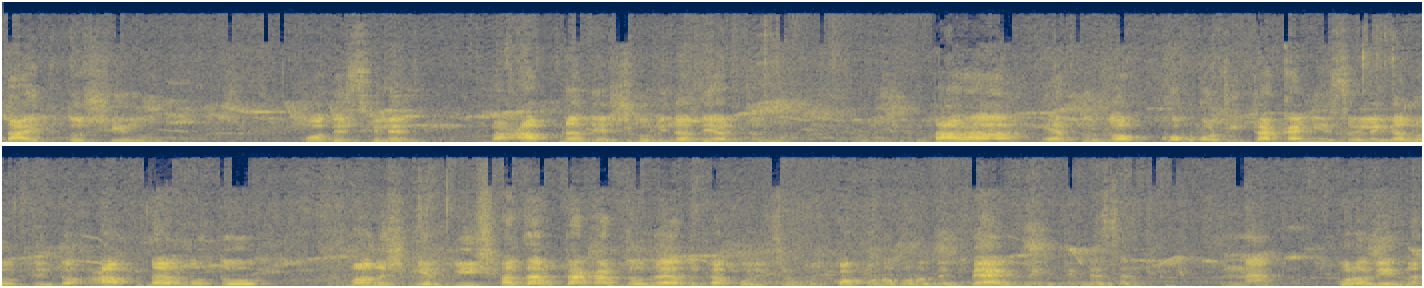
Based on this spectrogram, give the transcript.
দায়িত্বশীল পদে ছিলেন বা আপনাদের সুবিধা দেওয়ার জন্য তারা এত লক্ষ কোটি টাকা নিয়ে চলে গেল কিন্তু আপনার মতো মানুষকে বিশ হাজার টাকার জন্য এতটা পরিশ্রম করে। কখনো কোনোদিন ব্যাংক ঋণ কিনেছেন? না। কোনোদিন না।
